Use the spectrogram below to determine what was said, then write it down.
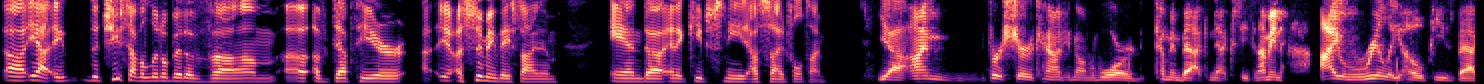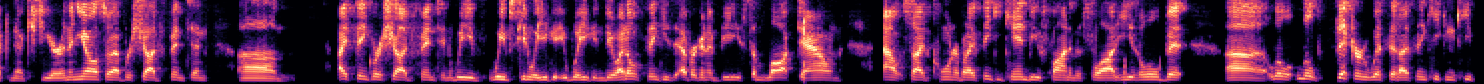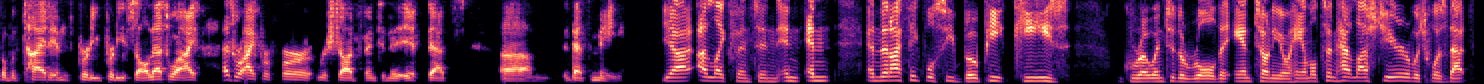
uh, yeah, it, the Chiefs have a little bit of um, uh, of depth here, uh, assuming they sign him, and uh, and it keeps Sneed outside full time. Yeah, I'm for sure counting on Ward coming back next season. I mean, I really hope he's back next year. And then you also have Rashad Fenton. Um, I think Rashad Fenton, we've we've seen what he what he can do. I don't think he's ever going to be some lockdown outside corner, but I think he can be fine in the slot. He is a little bit uh, a little little thicker with it. I think he can keep up with tight ends pretty pretty solid. That's why I that's where I prefer Rashad Fenton if that's um, if that's me. Yeah, I like Fenton, and and and then I think we'll see BoPete Keyes grow into the role that Antonio Hamilton had last year, which was that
